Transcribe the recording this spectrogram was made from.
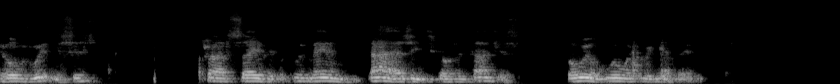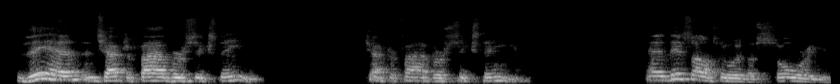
Jehovah's Witnesses. Try to say that when man dies, he just goes unconscious, but we'll, we'll wait we get there. Then in chapter five, verse sixteen, chapter five, verse sixteen. And this also is a story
